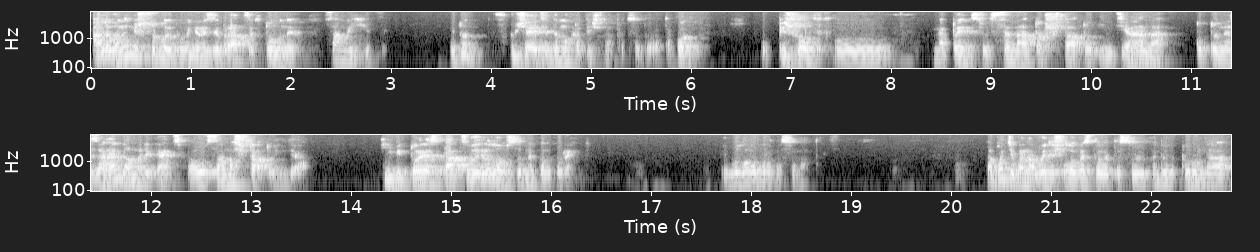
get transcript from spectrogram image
Але вони між собою повинні розібратися, хто у них саме гідний. І тут включається демократична процедура. Так от пішов о, на пенсію сенатор штату Індіана, тобто не загальноамериканського, а от саме штату Індіана. І Вікторія Спарц виграла у семи конкурентів і була обрана сенатором. А потім вона вирішила виставити свою кандидатуру на е,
